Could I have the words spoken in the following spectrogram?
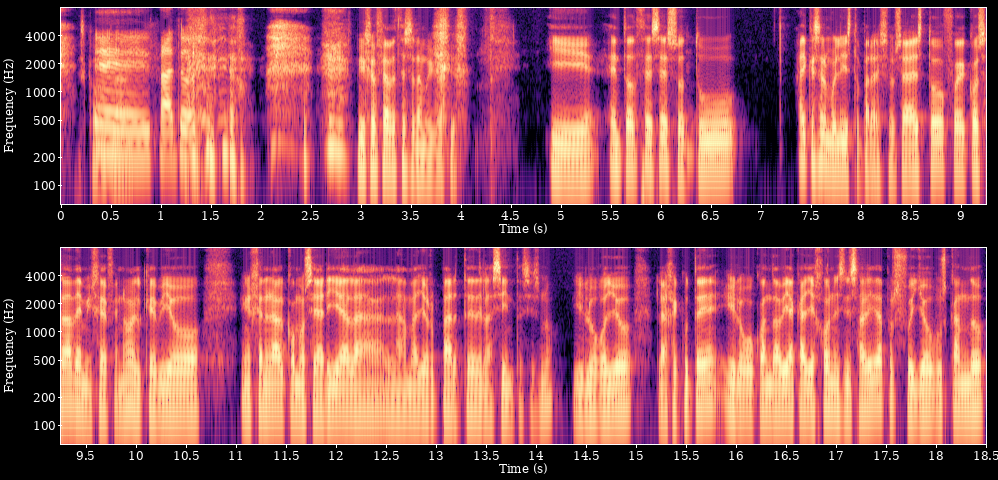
es como eh, para todo el mundo. Mi jefe a veces era muy gracioso. Y entonces eso, tú... Hay que ser muy listo para eso. O sea, esto fue cosa de mi jefe, ¿no? El que vio en general cómo se haría la, la mayor parte de la síntesis, ¿no? Y luego yo la ejecuté y luego cuando había callejones sin salida, pues fui yo buscando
